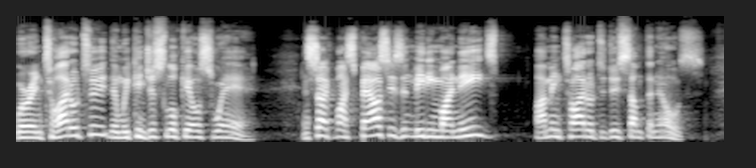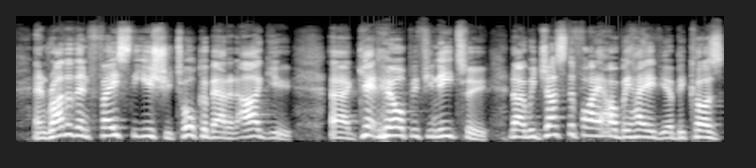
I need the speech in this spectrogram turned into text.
we're entitled to, then we can just look elsewhere. And so if my spouse isn't meeting my needs, I'm entitled to do something else. And rather than face the issue, talk about it, argue, uh, get help if you need to, no, we justify our behavior because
